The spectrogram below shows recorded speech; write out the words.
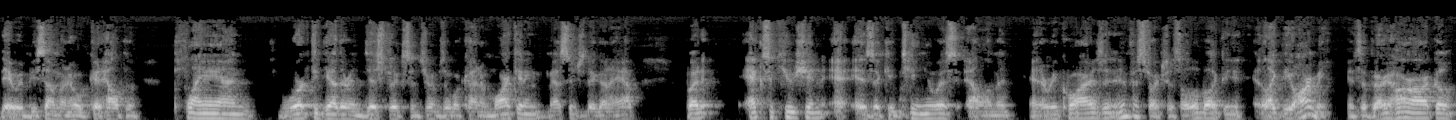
they would be someone who could help them plan, work together in districts in terms of what kind of marketing message they're going to have. But execution is a continuous element and it requires an infrastructure. It's a little bit like the, like the army. It's a very hierarchical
